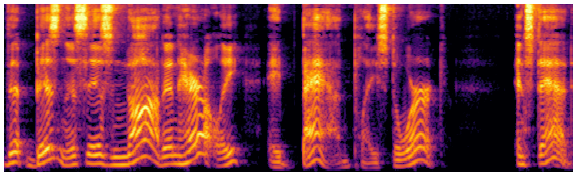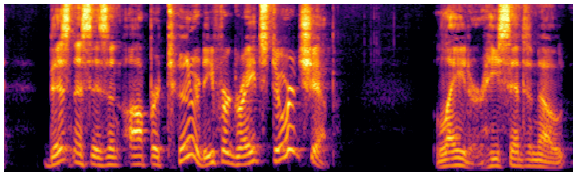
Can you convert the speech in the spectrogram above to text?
that business is not inherently a bad place to work. Instead, business is an opportunity for great stewardship. Later, he sent a note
